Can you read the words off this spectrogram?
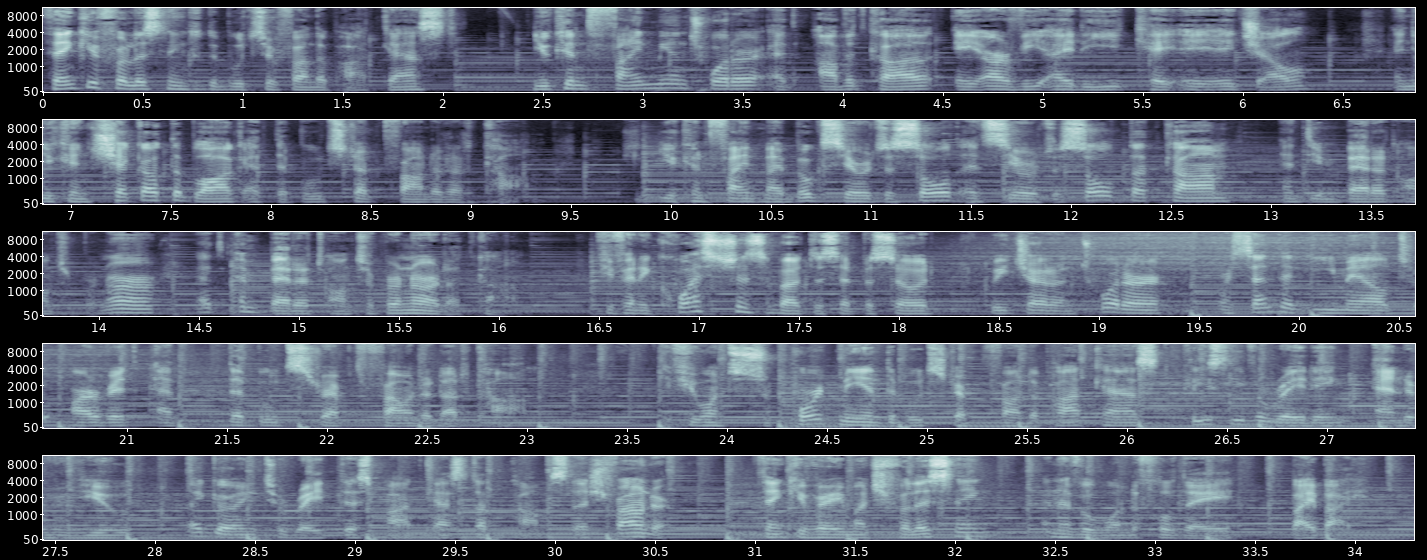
Thank you for listening to the Bootstrap Founder podcast. You can find me on Twitter at ArvidKahl, A R V I D K A H L, and you can check out the blog at thebootstrapfounder.com. You can find my book Zero to Sold at zerotosold.com and The Embedded Entrepreneur at embeddedentrepreneur.com. If you have any questions about this episode, reach out on Twitter or send an email to arvid at thebootstrapfounder.com. If you want to support me and the Bootstrap Founder podcast, please leave a rating and a review by going to ratethispodcast.com slash founder. Thank you very much for listening and have a wonderful day. Bye bye.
